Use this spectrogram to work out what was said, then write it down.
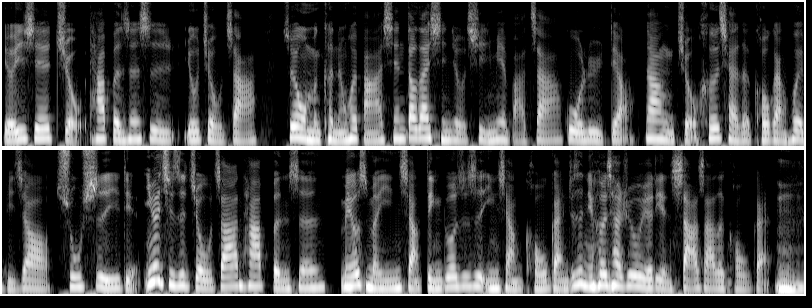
有一些酒，它本身是有酒渣，所以我们可能会把它先倒在醒酒器里面，把渣过滤掉，让酒喝起来的口感会比较舒适一点。因为其实酒渣它本身没有什么影响，顶多就是影响口感，就是你喝下去会有点沙沙的口感。嗯，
